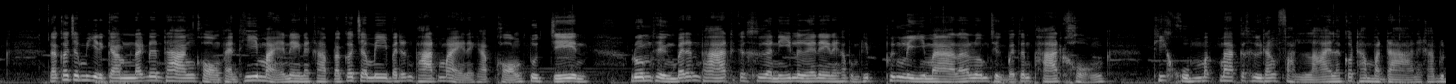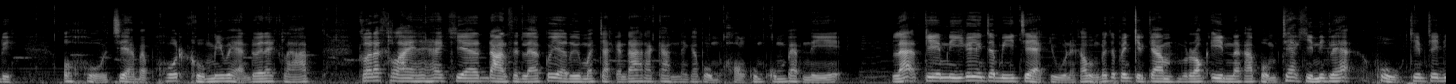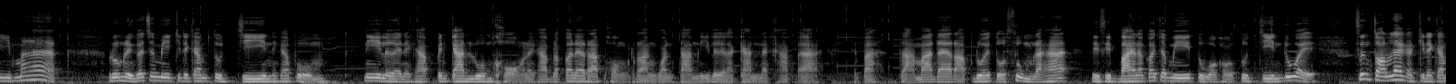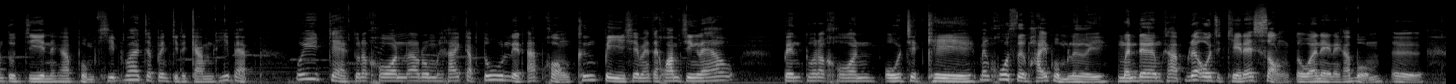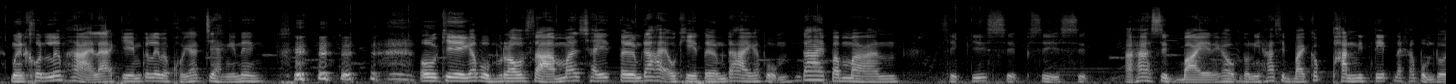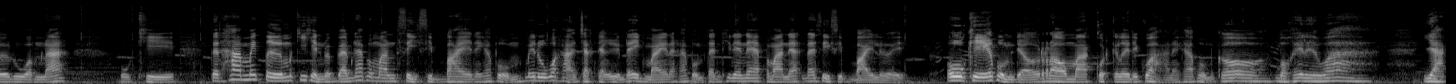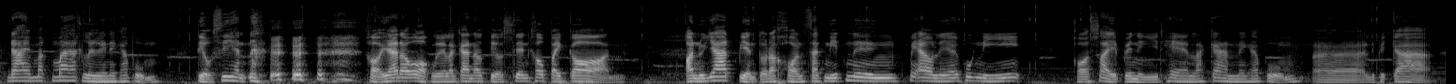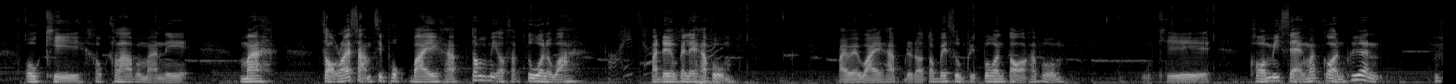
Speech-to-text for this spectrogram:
แล้วก็จะมีกิจกรรมนักเดินทางของแผนที่ใหม่นั่นเองนะครับแล้วก็จะมี Battle Pass ใหม่นะครับของตุจีนรวมถึง Battle Pass ก็คืออันนี้เลยนั่นเองนะครับผมที่เพิ่งรีมาแล้วรวมถึง Battle Pass ของที่คุ้มมากๆก็คือทั้งฝันร้ายแล้วก็ธรรมดานะครับ ดูดิ โอ้โหแจกแบบโคตรคุ้มมีแหวนด้วยนะครับ ก็ถ้าใครนะฮะเคลียร์ด่านเสร็จแล้วก็อย่าลืมมาจัดกันได้ละกันนะครับผมของคุ้มๆแบบนี้ และเกมนี้ก็ยังจะมีแจกอยู่นะครับผมก็จะเป็นกิจกรรม Rock In นนะครับผมแจกหินอีกแล้วโอ้โหเกมใจดีมาก รวมถึงก็จะมีกิจกรรมตรุษจีนนะครับผมนี่เลยนะครับเป็นการรวมของนะครับแล้วก็ได้รับของรางวัลตามนี้เลยละกันนะครับอ่า ห็นปะสามารถได้รับด้วยตั๋วสุ่มนะฮะ 40 ใบแล้วก็จะมีตั๋วของตรุษจีนด้วย ซึ่งตอนแรกกับกิจกรรมตรุษจีนนะครับ ผมคิดว่าจะเป็นกิจกรรมที่แบบอุ้ยแจกตัวละครอารมณ์คล้ายๆกับตู้เลดอัพของครึ่งปีใช่ไหมแต่ความจริงแล้ว เป็นตัวละคร O7K แม่งโคตรเซอร์ไพรส์ผมเลย เหมือนเดิมครับเลือก O7K ได้ 2 ตัวเองนะครับผม เออ เหมือนคนเริ่มหายแล้วเกมก็เลยแบบขออนุญาตแจกนิดนึง โอเคครับผมเราสามารถใช้เติมได้ โอเคเติมได้ครับผมได้ประมาณ 10 20 40อะ50ใบนะครับผมตรงนี้50ใบก็พันนิดๆนะครับผมโดยรวมนะโอเค แต่ถ้าไม่เติมเมื่อกี้เห็นแบบแบบได้ประมาณ 40 ใบนะครับผม ไม่รู้ว่าหาจากอย่างอื่นได้อีกไหมนะครับผม แต่ที่แน่ๆประมาณเนี้ยได้ 40 ใบเลย โอเคครับผมเดี๋ยวเรามากดกันเลยดีกว่านะครับผมก็บอกให้เลยว่า อยากได้มากๆเลยนะครับผมเตี๋ยวเซียน ขออนุญาตเอาออกเลยละกันเอาเตี๋ยวเซียนเข้าไปก่อน อนุญาตเปลี่ยนตัวละครสักนิดนึง ไม่เอาเลยพวกนี้ ขอใส่เป็นอย่างนี้แทนละกันนะครับผม อ่าลิเบก้าโอเคคร่าวๆประมาณนี้ มา 236 ใบครับ ต้องมีออกสักตัวเลยวะขอให้โชคประเดิมไปเลยครับผม ไปไวๆครับ เดี๋ยวเราต้องไปสุ่มริปโป้กันต่อครับผม โอเค ขอมีแสงมาก่อนเพื่อน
